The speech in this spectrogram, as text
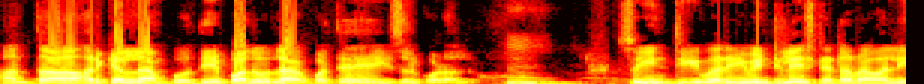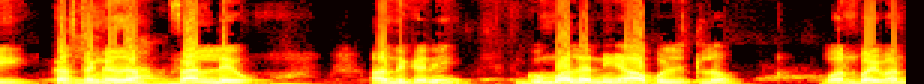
అంతా హరికెన్ ల్యాంప్ దీపాలు లేకపోతే ఇసురుకోవడాలు హ్మ్. సో ఇంటికి మరి వెంటిలేషన్ ఎట్లా రావాలి? కష్టం కదా. ఫ్యాన్ లేవు. అందుకని గుమ్మాలన్నీ ఆపోజిట్లో వన్ బై వన్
